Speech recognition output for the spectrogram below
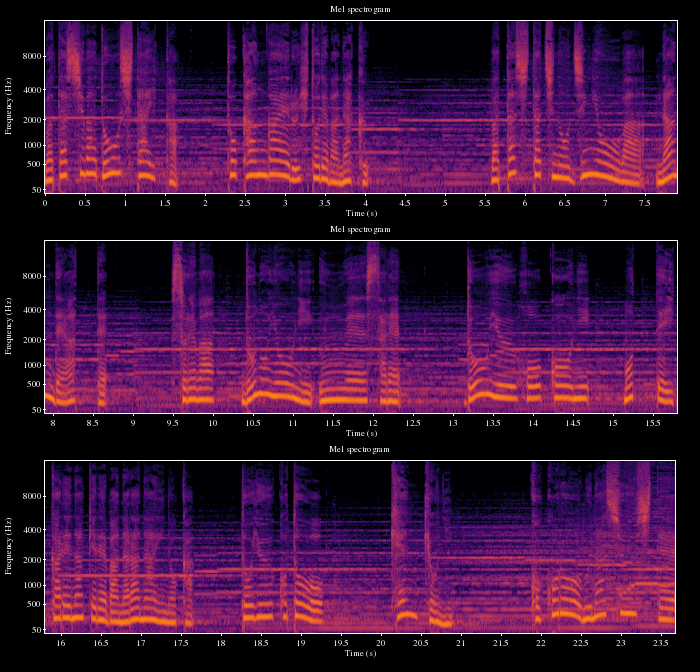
私はどうしたいか。と考える人ではなく私たちの事業は何であってそれはどのように運営されどういう方向に持っていかれなければならないのかということを謙虚に心を虚しゅうして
